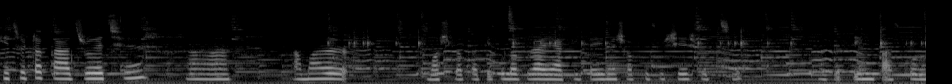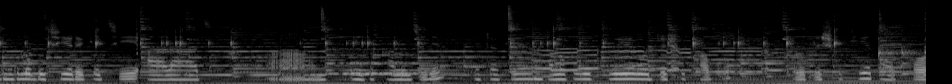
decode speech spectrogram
কিছুটা কাজ রয়েছে। আমার মশলাপাতিগুলো প্রায় একই টাইমে সব কিছু শেষ হচ্ছে। আগের দিন পাঁচফোড়নগুলো গুছিয়ে রেখেছি আর আজ এই যে কালো জিরে, এটাকে ভালো করে ধুয়ে রোদে শুকাবো। রোদে শুকিয়ে তারপর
